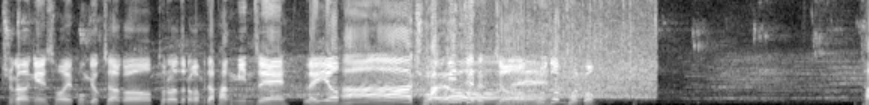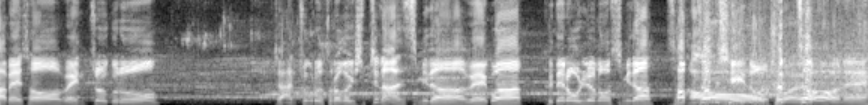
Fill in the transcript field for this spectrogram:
중앙에서의 공격 작업 돌아 들어갑니다. 박민재 레이업 아, 좋아요. 박민재 득점 네. 2점 성공. 탑에서 왼쪽으로 자, 안쪽으로 들어가기 쉽지는 않습니다. 외곽 그대로 올려놓습니다. 석점 어, 시도 득점. 좋아요. 네.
